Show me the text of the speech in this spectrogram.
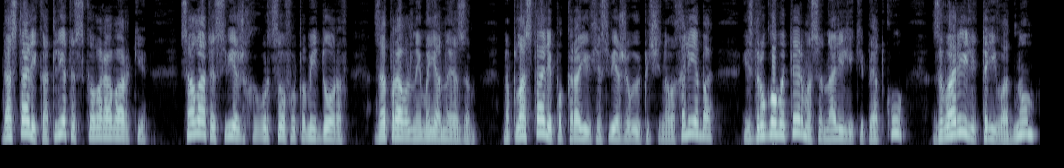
достали котлеты с сковороварки, салат из свежих огурцов и помидоров, заправленный майонезом, напластали по краюхе свежевыпеченного хлеба, из другого термоса налили кипятку, заварили три в одном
